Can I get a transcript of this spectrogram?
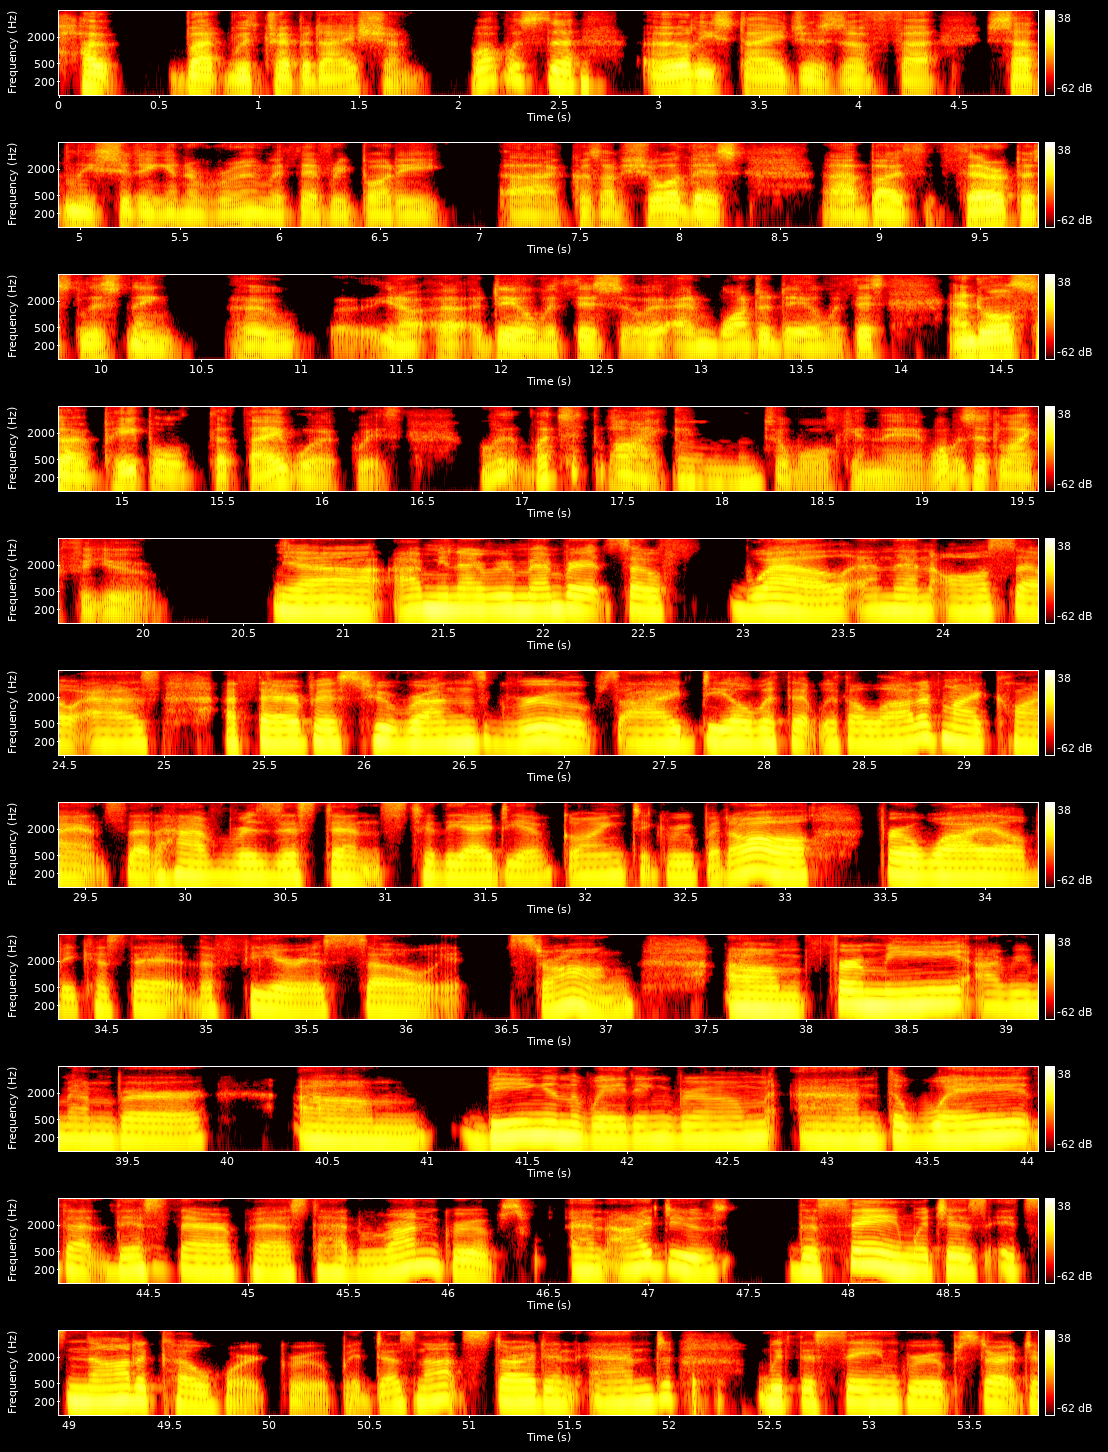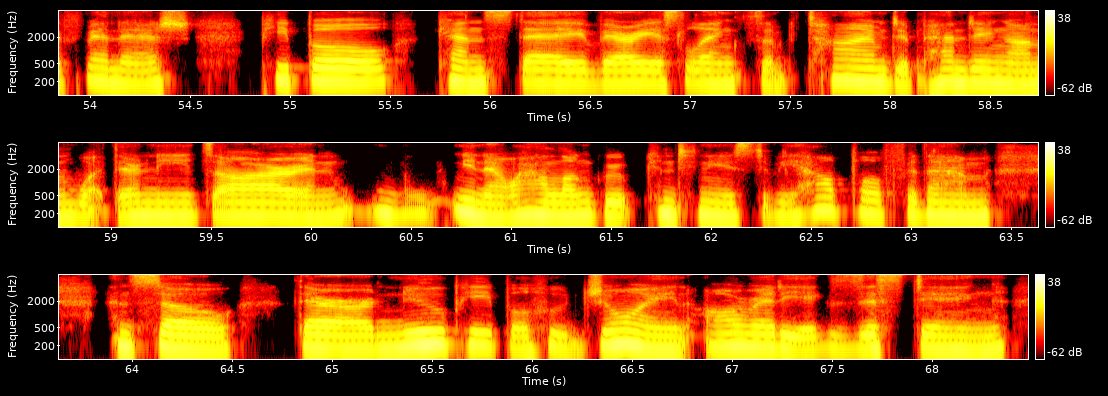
hope, but with trepidation. What was the early stages of uh, suddenly sitting in a room with everybody? Because uh, I'm sure there's uh, both therapists listening who uh, you know uh, deal with this and want to deal with this, and also people that they work with. What's it like mm. to walk in there? What was it like for you? Yeah, I mean, I remember it so well. And then also, as a therapist who runs groups, I deal with it with a lot of my clients that have resistance to the idea of going to group at all for a while because the, the fear is so strong. Um, for me, I remember um, being in the waiting room and the way that this therapist had run groups, and I do the same, which is it's not a cohort group. It does not start and end with the same group, start to finish. People can stay various lengths of time depending on what their needs are and you know how long group continues to be helpful for them. And so there are new people who join already existing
